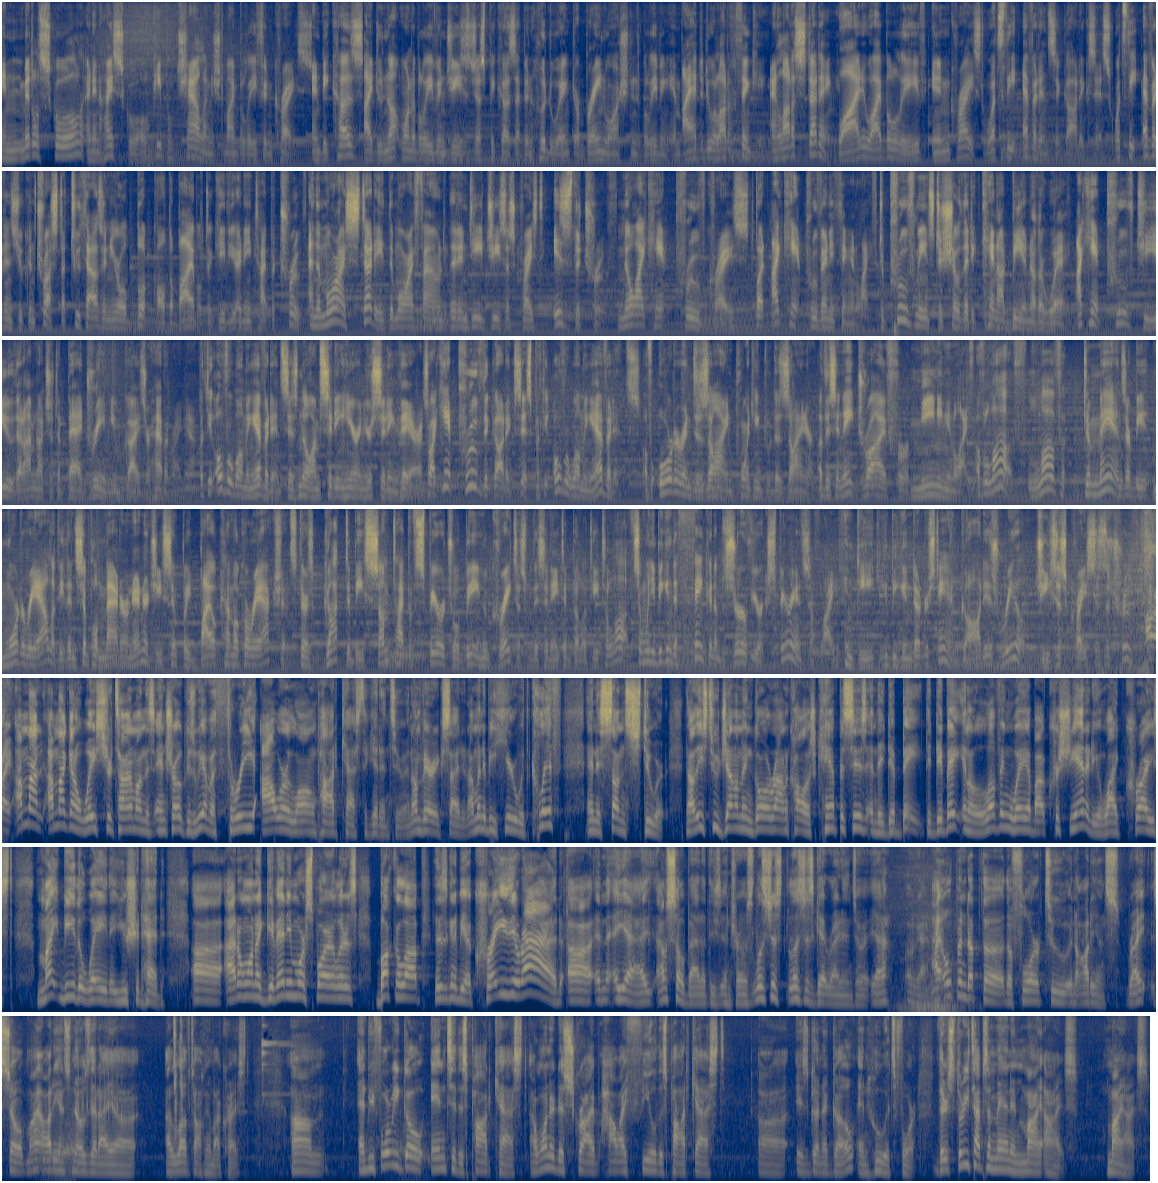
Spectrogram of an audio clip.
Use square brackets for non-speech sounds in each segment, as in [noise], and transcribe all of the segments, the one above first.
In middle school and in high school, people challenged my belief in Christ. And because I do not want to believe in Jesus just because I've been hoodwinked or brainwashed into believing him, I had to do a lot of thinking and a lot of studying. Why do I believe in Christ? What's the evidence that God exists? What's the evidence you can trust a 2,000 year old book called the Bible to give you any type of truth? And the more I studied, the more I found that indeed Jesus Christ is the truth. No, I can't prove Christ, but I can't prove anything in life. To prove means to show that it cannot be another way. I can't prove to you that I'm not just a bad dream you guys are having right now. But the overwhelming evidence is no, I'm sitting here and you're sitting there. So I can't prove that God exists, but the overwhelming evidence of order and design pointing to a designer, of this innate drive for meaning in life, of love. Love demands there be more to reality than simple matter and energy, simply biochemical reactions. There's got to be some type of spiritual being who creates us with this innate ability to love. So when you begin to think and observe your experience of life, indeed you begin to understand God is real. Jesus Christ is the truth. All right, I'm not I'm not gonna waste your time on this intro because we have a three hour long podcast to get into, and I'm very excited. I'm gonna be here with Cliffe and his son Stuart. Now, these two gentlemen go around college campuses and they debate. They debate in a loving way about Christianity and why Christ might be the way that you should head. Uh, I don't want to give any more spoilers. Buckle up. This is gonna be a crazy ride. Uh, and yeah, I, I'm so bad at these intros. Let's just let's just get right into it. Yeah. Okay. I opened up the the floor to an audience, right? So my audience knows that I uh, I love talking about Christ. Um, and before we go into this podcast, I want to describe how I feel this podcast uh, is going to go and who it's for. There's three types of man in my eyes. My eyes.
